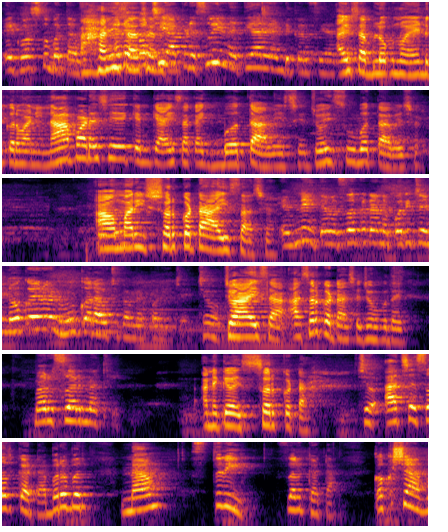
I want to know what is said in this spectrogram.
એક વસ્તુ બતાવું. આયશા છે પછી આપણે સુઈને ત્યારે એન્ડ કરશે આયશા બ્લોગનો એન્ડ કરવાની ના પાડે છે કેમ કે આયશા કંઈક બતાવે છે. જોઈ શું બતાવે છે. આ અમારી સરકટા આયશા છે. એમ નહીં તમે સરકટાને પરિચય ન કર્યો હું કરાવું છું તમને પરિચય. જો. જો આયશા આ સરકટા છે જો બધાય. મારું સર નથી આને કહેવાય સરકટા જો આ છે સરકાટા બરોબર નામ સ્ત્રી સરકાટા કક્ષા વ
